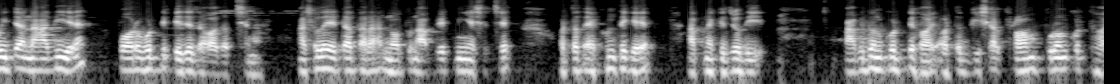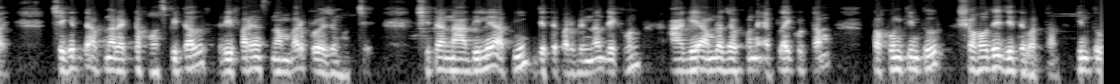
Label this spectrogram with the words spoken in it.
ওইটা না দিয়ে পরবর্তী পেজে যাওয়া যাচ্ছে না। আসলে এটা তারা নতুন আপডেট নিয়ে এসেছে। অর্থাৎ এখন থেকে আপনাকে যদি আবেদন করতে হয়, অর্থাৎ ভিসার ফর্ম পূরণ করতে হয়, সেক্ষেত্রে আপনার একটা হসপিটাল রেফারেন্স নাম্বার প্রয়োজন হচ্ছে। সেটা না দিলে আপনি যেতে পারবেন না। দেখুন, আগে আমরা যখন অ্যাপ্লাই করতাম, তখন কিন্তু সহজেই যেতে পারতাম। কিন্তু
